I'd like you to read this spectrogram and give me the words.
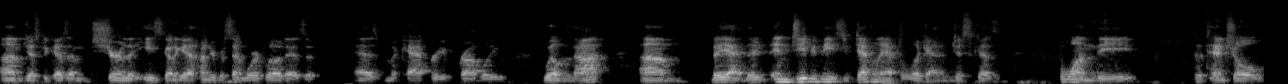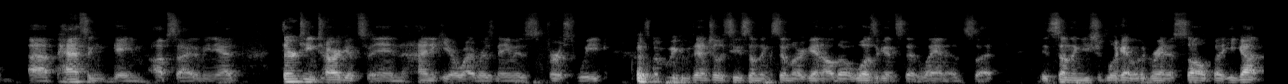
um, just because I'm sure that he's going to get 100% workload as as McCaffrey probably will not. Um, but yeah, in GPPs, you definitely have to look at him just because, for one, the potential uh, passing game upside. I mean, he had 13 targets in Heinicke or whatever his name is first week. So we could potentially see something similar again, although it was against Atlanta. So that is something you should look at with a grain of salt. But he got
